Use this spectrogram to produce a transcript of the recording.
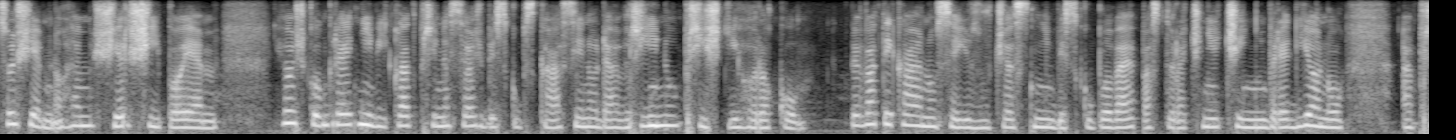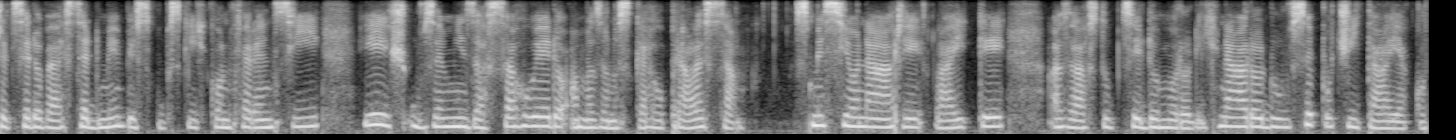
což je mnohem širší pojem. Jehož konkrétní výklad přinese až biskupská synoda v říjnu příštího roku. Ve Vatikánu se ji zúčastní biskupové pastoračně činí v regionu a předsedové sedmi biskupských konferencí, jejichž území zasahuje do amazonského pralesa. S misionáři, lajky a zástupci domorodých národů se počítá jako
